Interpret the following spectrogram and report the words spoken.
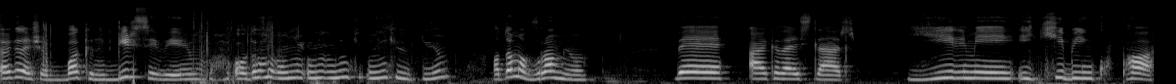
Arkadaşlar bakın bir seviyeyim. Adama 12, 12 yüklüyüm. Adama vuramıyorum. Ve arkadaşlar 22 bin kupa.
